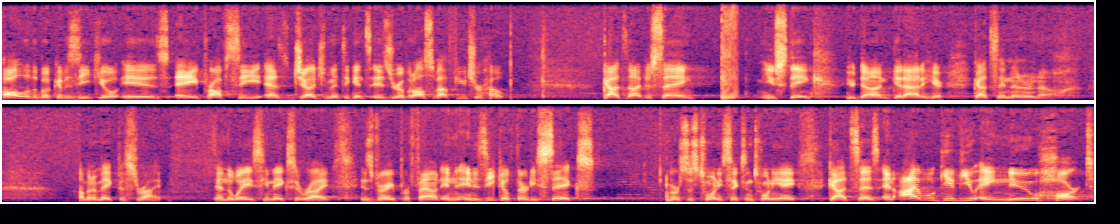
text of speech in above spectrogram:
all of the book of Ezekiel is a prophecy as judgment against Israel, but also about future hope. God's not just saying, you stink, you're done, get out of here. God's saying, no, no, no, I'm going to make this right. And the ways he makes it right is very profound. In, in Ezekiel 36, verses 26 and 28, God says, And I will give you a new heart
